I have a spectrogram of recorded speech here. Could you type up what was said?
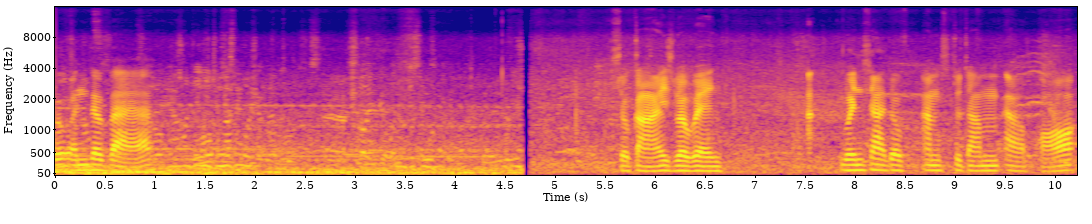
We're under there. So guys, we're in we're inside of Amsterdam airport.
